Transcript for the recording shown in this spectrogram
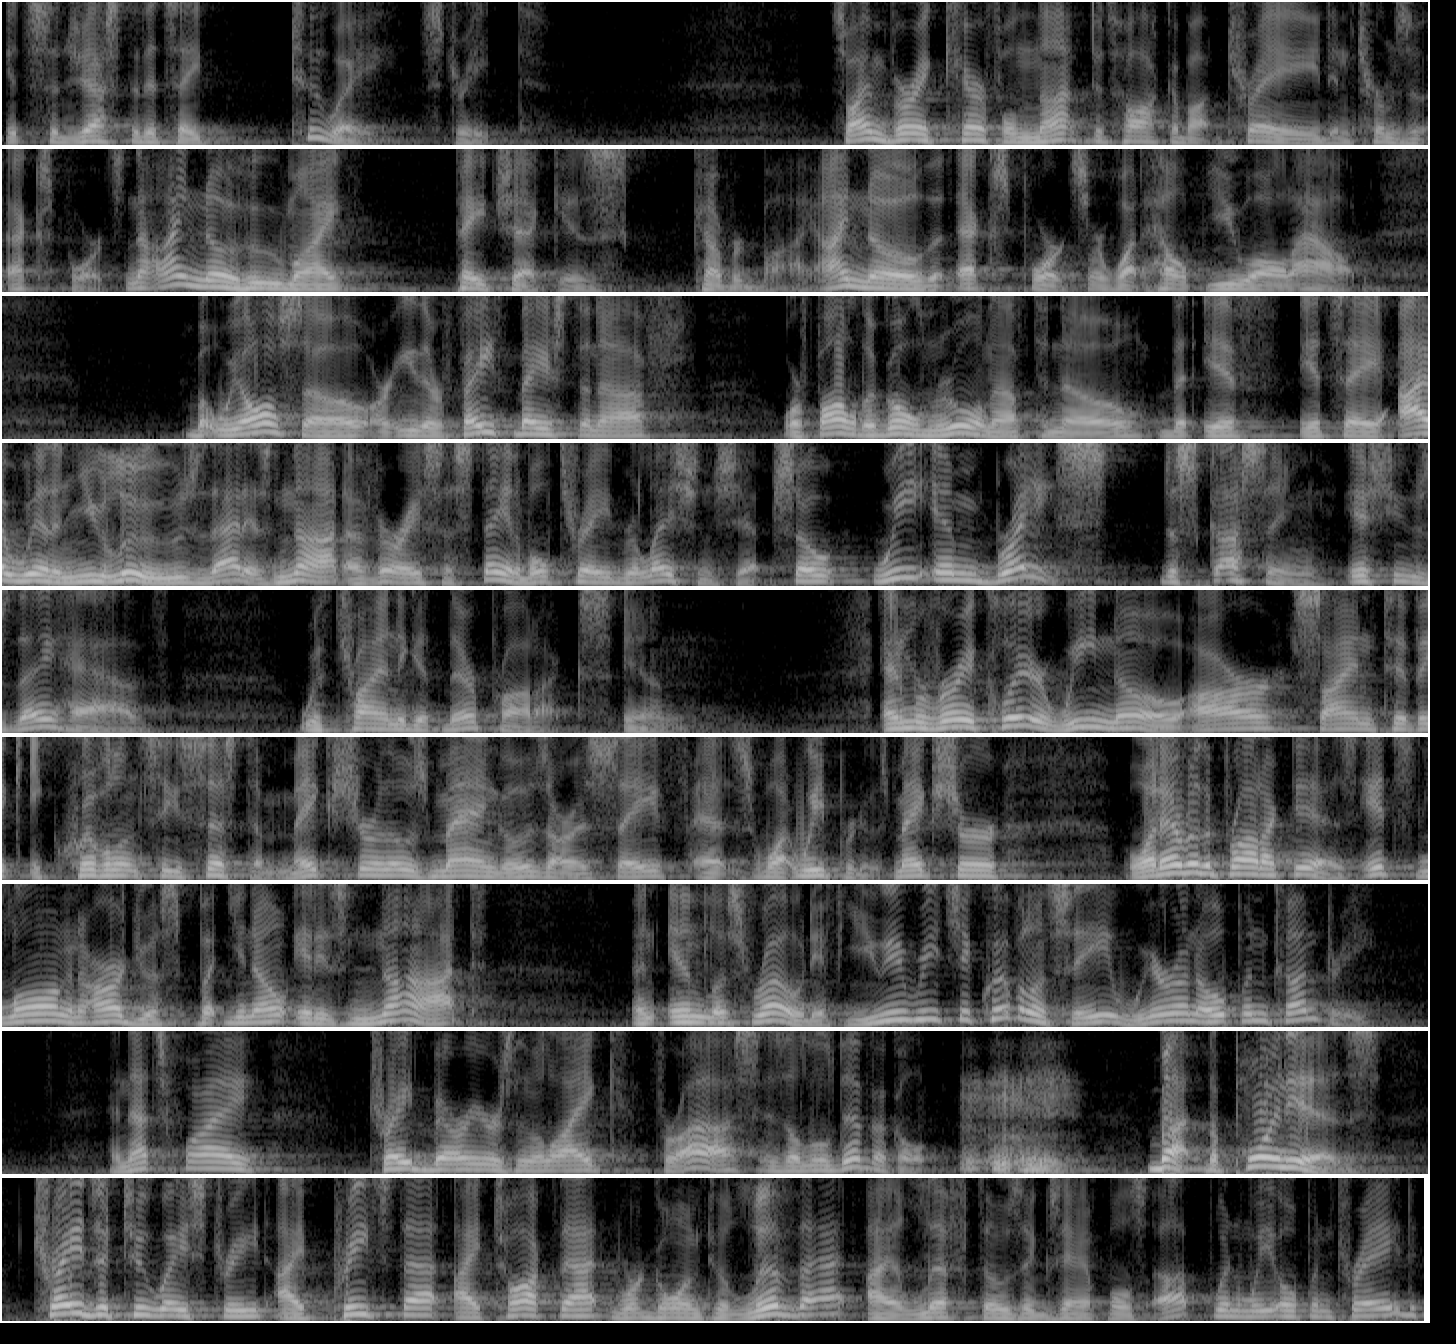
it suggests that it's a two way street. So I'm very careful not to talk about trade in terms of exports. Now, I know who my paycheck is covered by, I know that exports are what help you all out. But we also are either faith based enough or follow the golden rule enough to know that if it's a I win and you lose, that is not a very sustainable trade relationship. So we embrace discussing issues they have with trying to get their products in. And we're very clear, we know our scientific equivalency system. Make sure those mangoes are as safe as what we produce. Make sure whatever the product is, it's long and arduous, but you know, it is not an endless road. If you reach equivalency, we're an open country. And that's why trade barriers and the like for us is a little difficult. but the point is, Trade's a two way street. I preach that. I talk that. We're going to live that. I lift those examples up when we open trade.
